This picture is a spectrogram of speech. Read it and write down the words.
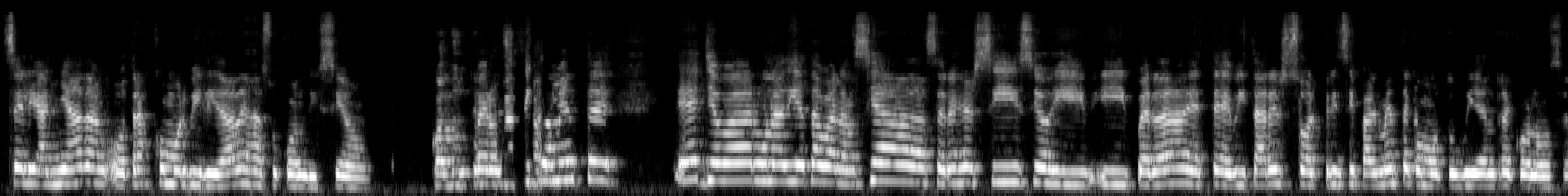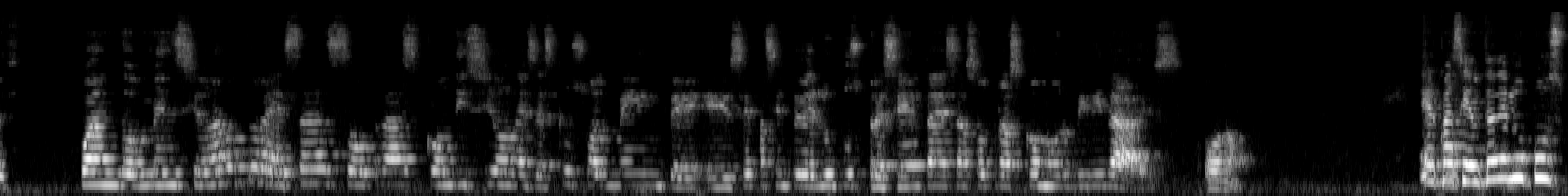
se le añadan otras comorbilidades a su condición. Pero básicamente es llevar una dieta balanceada, hacer ejercicios y, ¿verdad? Este, evitar el sol principalmente, como tú bien reconoces. Cuando menciona, doctora, esas otras condiciones, es que usualmente ese paciente de lupus presenta esas otras comorbilidades o no? El paciente de lupus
